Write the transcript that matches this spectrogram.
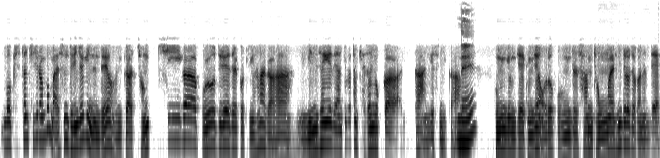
뭐 비슷한 취지로 한번 말씀드린 적이 있는데요. 그러니까 정치가 보여드려야 될 것 중에 하나가 이 민생에 대한 뚜렷한 개선 효과가 아니겠습니까? 네. 국민 경제 굉장히 어렵고 국민들 삶 정말 힘들어져 가는데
